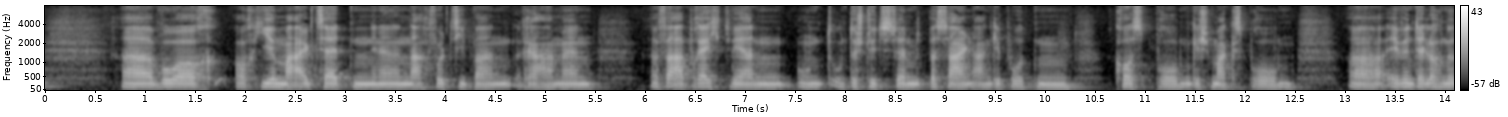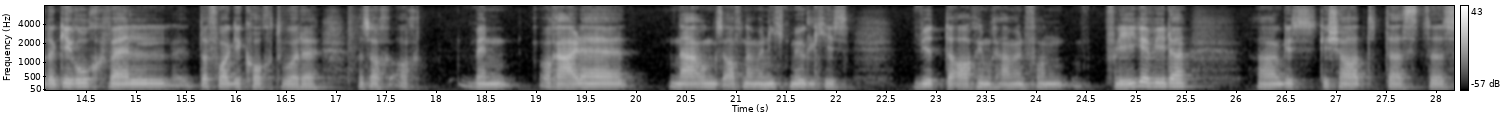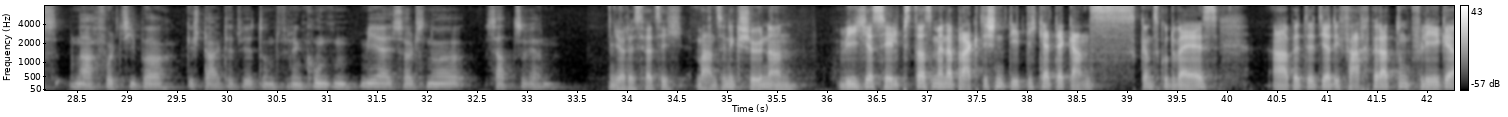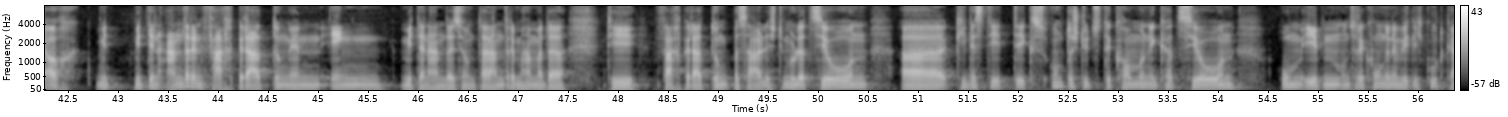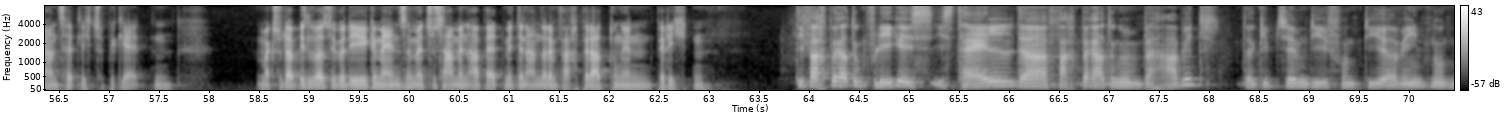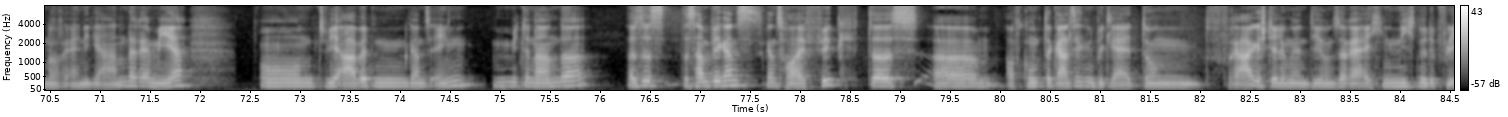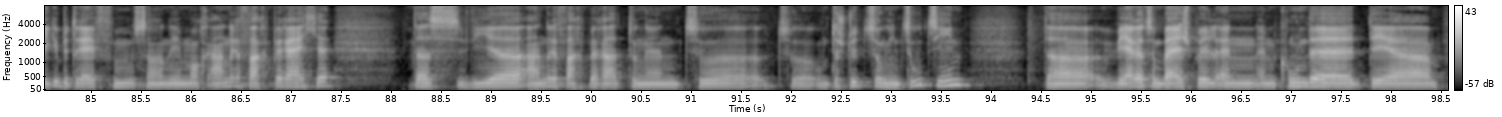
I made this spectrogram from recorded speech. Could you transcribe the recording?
äh, wo auch, auch hier Mahlzeiten in einem nachvollziehbaren Rahmen äh, verabreicht werden und unterstützt werden mit basalen Angeboten, Kostproben, Geschmacksproben, äh, eventuell auch nur der Geruch, weil davor gekocht wurde. Also auch, auch wenn orale Nahrungsaufnahme nicht möglich ist, wird da auch im Rahmen von Pflege wieder äh, geschaut, dass das nachvollziehbar gestaltet wird und für den Kunden mehr ist als nur satt zu werden. Ja, das hört sich wahnsinnig schön an. Wie ich ja selbst aus meiner praktischen Tätigkeit ja ganz, ganz gut weiß, arbeitet ja die Fachberatung Pflege auch mit, mit den anderen Fachberatungen eng miteinander. Also unter anderem haben wir da die Fachberatung basale Stimulation, äh, Kinästhetik, unterstützte Kommunikation, um eben unsere Kundinnen wirklich gut ganzheitlich zu begleiten. Magst du da ein bisschen was über die gemeinsame Zusammenarbeit mit den anderen Fachberatungen berichten? Die Fachberatung Pflege ist, ist Teil der Fachberatung bei Habit. Da gibt es eben die von dir erwähnten und noch einige andere mehr und wir arbeiten ganz eng miteinander. Also das, das haben wir ganz, ganz häufig, dass ähm, aufgrund der ganzheitlichen Begleitung Fragestellungen, die uns erreichen, nicht nur die Pflege betreffen, sondern eben auch andere Fachbereiche, dass wir andere Fachberatungen zur, zur Unterstützung hinzuziehen. Da wäre zum Beispiel ein, ein Kunde, der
